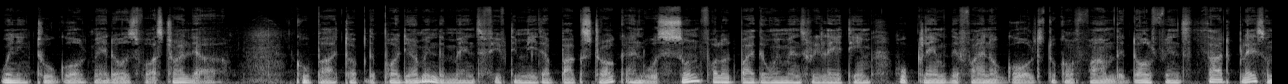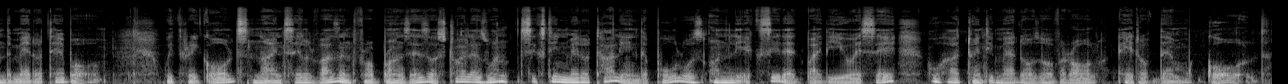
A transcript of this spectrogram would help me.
winning two gold medals for Australia. Cooper topped the podium in the men's 50 meter backstroke and was soon followed by the women's relay team, who claimed the final gold to confirm the Dolphins' third place on the medal table. With three golds, nine silvers, and four bronzes, Australia's 116 medal tally in the pool was only exceeded by the USA, who had 20 medals overall, eight of them gold.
